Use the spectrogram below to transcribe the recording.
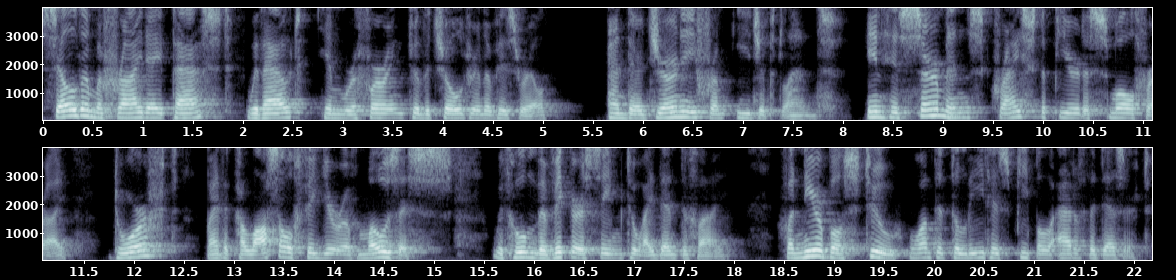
Seldom a Friday passed without him referring to the children of Israel and their journey from Egypt land. In his sermons, Christ appeared a small fry, dwarfed by the colossal figure of Moses, with whom the vicar seemed to identify. Van Neerbos, too, wanted to lead his people out of the desert.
